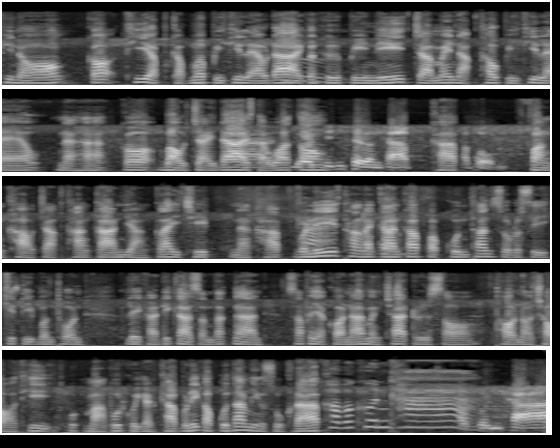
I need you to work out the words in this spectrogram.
พี่น้องก็เทียบกับเมื่อปีที่แล้วได้อืมก็คือปีนี้จะไม่หนักเท่าปีที่แล้วนะฮะก็เบาใจได้แต่ว่าต้องโดยสิ้นเชิงครับครับครับผมฟังข่าวจากทางการอย่างใกล้ชิดนะครับ วันนี้ทางรายการครับขอบคุณท่านสุรศรีกิติมณฑลเลขาธิการสำนักงานทรัพยากรน้ำแห่งชาติหรือสทนช ที่พูดมาพูดคุยกันครับ วันนี้ขอบคุณท่านเป็นอย่างสูงครับ ขอบพระคุณค่ะขอบคุณครั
